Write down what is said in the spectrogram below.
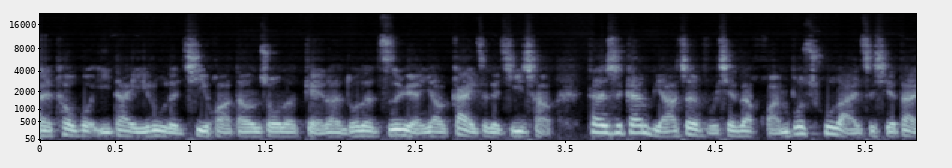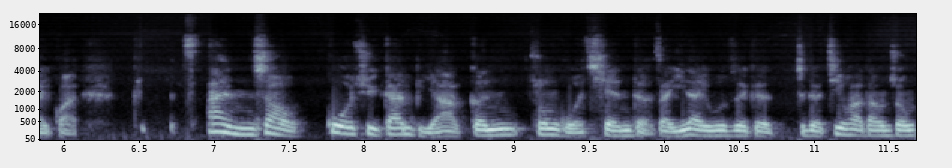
在透过“一带一路”的计划当中呢，给了很多的资源要盖这个机场，但是甘比亚政府现在还不出来这些贷款。按照过去甘比亚跟中国签的，在“一带一路”这个这个计划当中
